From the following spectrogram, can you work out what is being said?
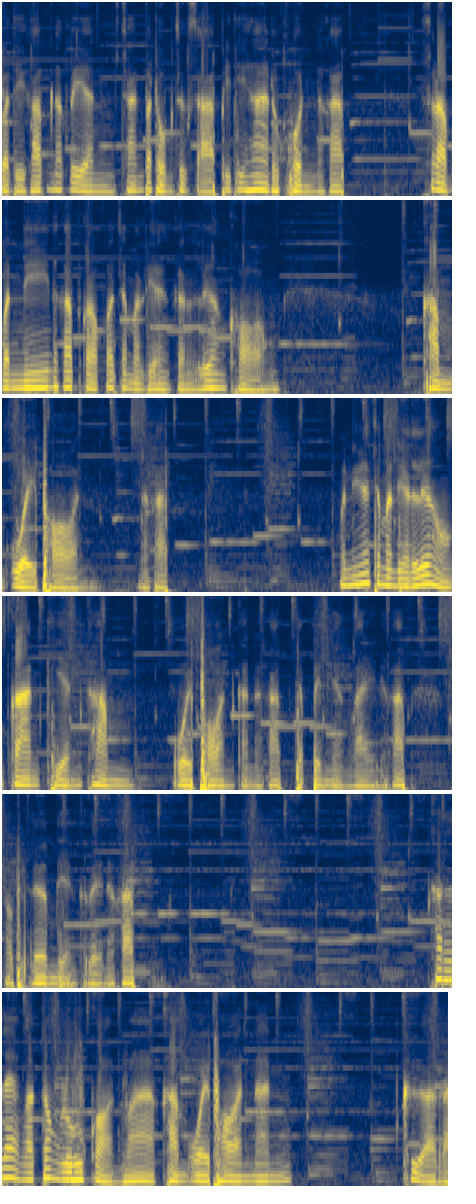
วัสดีครับ นักเรียนชั้นประถมศึกษาปีที่ 5 ทุกคนนะครับสำหรับวันนี้นะครับเราก็จะมาเรียนกันเรื่องของคำอวยพรนะครับ วันนี้จะมาเรียนเรื่องของการเขียนคำอวยพรกันนะครับ จะเป็นอย่างไรนะครับ เราไปเริ่มเรียนกันเลยนะครับ ขั้นแรกเราต้องรู้ก่อนว่าคำอวยพรนั้น คืออะไร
